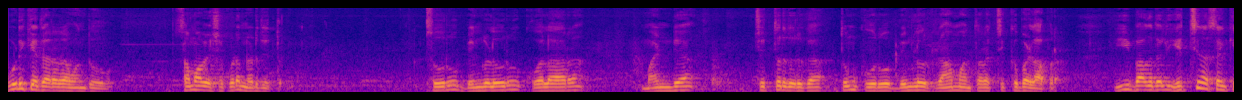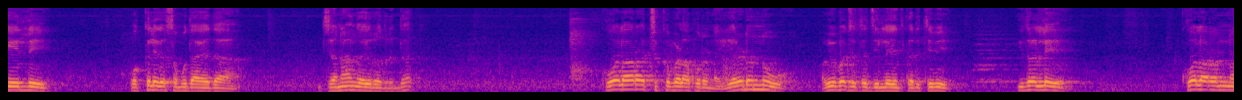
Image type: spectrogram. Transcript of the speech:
ಹೂಡಿಕೆದಾರರ ಒಂದು ಸಮಾವೇಶ ಕೂಡ ನಡೆದಿತ್ತು. ಮೈಸೂರು, ಬೆಂಗಳೂರು, ಕೋಲಾರ, ಮಂಡ್ಯ, ಚಿತ್ರದುರ್ಗ, ತುಮಕೂರು, ಬೆಂಗಳೂರು ಗ್ರಾಮಾಂತರ, ಚಿಕ್ಕಬಳ್ಳಾಪುರ. ಈ ಭಾಗದಲ್ಲಿ ಹೆಚ್ಚಿನ ಸಂಖ್ಯೆಯಲ್ಲಿ ಒಕ್ಕಲಿಗ ಸಮುದಾಯದ ಜನಾಂಗ ಇರೋದರಿಂದ ಕೋಲಾರ, ಚಿಕ್ಕಬಳ್ಳಾಪುರನ ಎರಡನ್ನೂ ಅವಿಭಜಿತ ಜಿಲ್ಲೆ ಅಂತ ಕರಿತೀವಿ. ಇದರಲ್ಲಿ ಕೋಲಾರನ್ನ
